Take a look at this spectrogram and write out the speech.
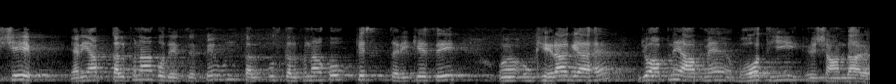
शेप यानी आप कल्पना को देख सकते हैं उन कल्प, उस कल्पना को किस तरीके से उखेरा गया है जो अपने आप में बहुत ही शानदार है।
